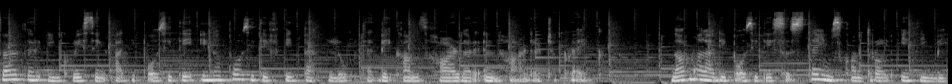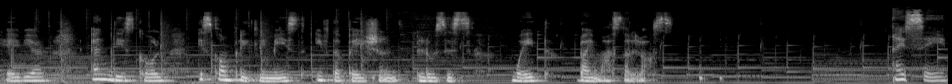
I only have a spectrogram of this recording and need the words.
further increasing adiposity in a positive feedback loop that becomes harder and harder to break. Normal adiposity sustains controlled eating behavior, and this goal is completely missed if the patient loses weight by muscle loss. I see.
